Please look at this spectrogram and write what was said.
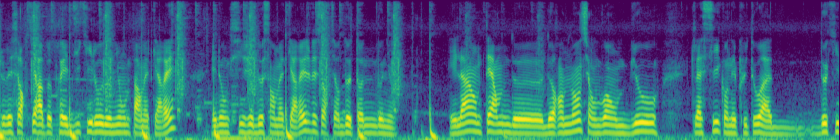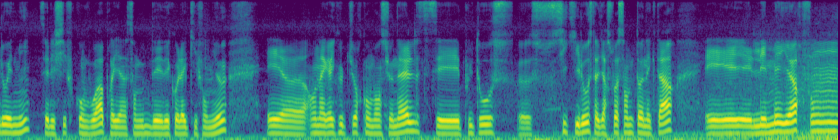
Je vais sortir à peu près 10 kg d'oignons par mètre carré. Et donc si j'ai 200 mètres carrés, je vais sortir 2 tonnes d'oignons. Et là, en termes de, rendement, si on voit en bio classique, on est plutôt à 2,5 kg. C'est les chiffres qu'on voit. Après, il y a sans doute des collègues qui font mieux. Et euh, en agriculture conventionnelle, c'est plutôt 6 euh, kg, c'est-à-dire 60 tonnes hectares. Et les meilleurs font,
